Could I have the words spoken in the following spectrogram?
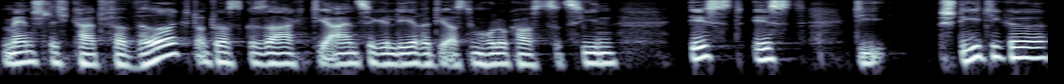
Menschlichkeit verwirkt. Und du hast gesagt, die einzige Lehre, die aus dem Holocaust zu ziehen ist, ist die stetige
